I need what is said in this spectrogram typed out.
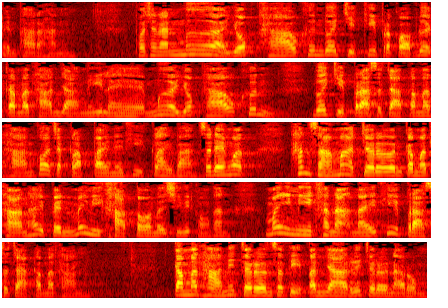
เป็นพระอรหันต์ เพราะฉะนั้นเมื่อยกเท้าขึ้นด้วยจิตที่ประกอบด้วยกรรมฐานอย่างนี้แล เมื่อยกเท้าขึ้นด้วยจิตปราศจากกรรมฐานก็จะกลับไปในที่ใกล้บ้าน แสดงว่าท่านสามารถเจริญกรรมฐานให้เป็นไม่มีขาดตอนในชีวิตของท่าน ไม่มีขณะไหนที่ปราศจากกรรมฐาน กรรมฐานนี่เจริญสติปัญญาหรือเจริญอารมณ์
